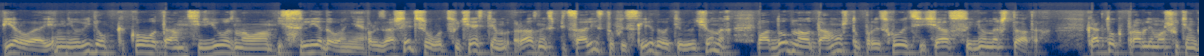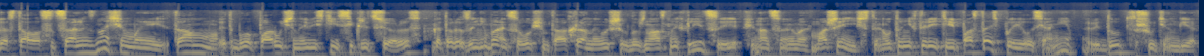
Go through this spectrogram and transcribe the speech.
Первое, я не увидел какого-то серьезного исследования произошедшего вот с участием разных специалистов, исследователей, ученых, подобного тому, что происходит сейчас в Соединенных Штатах. Как только проблема шутинга стала социально значимой, там это было поручено вести Secret Service, который занимается, в общем-то, охраной высших должностных лиц и финансовым мошенничеством. Вот у них третья ипостась появилась, они ведут шутинги.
